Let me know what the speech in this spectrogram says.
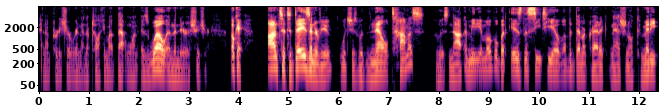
And I'm pretty sure we're going to end up talking about that one as well in the nearest future. Okay, on to today's interview, which is with Nell Thomas who is not a media mogul, but is the CTO of the Democratic National Committee.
